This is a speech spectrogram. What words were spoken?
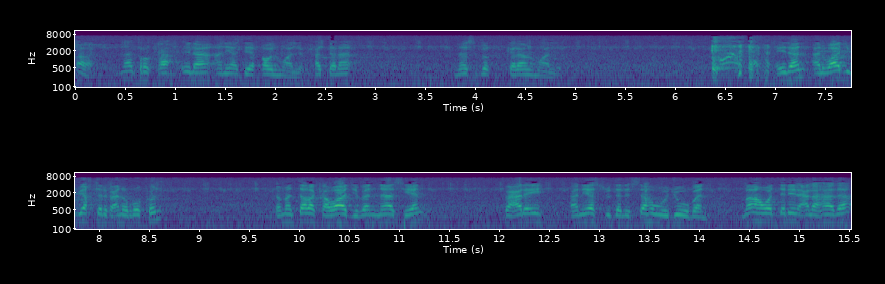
خلاص نتركها إلى أن يأتي قول المؤلف. حتى لا نسبق كلام المؤلف. إذا الواجب يختلف عن الركن. فمن ترك واجبا ناسيا فعليه أن يسجد للسهو وجوبا. ما هو الدليل على هذا؟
